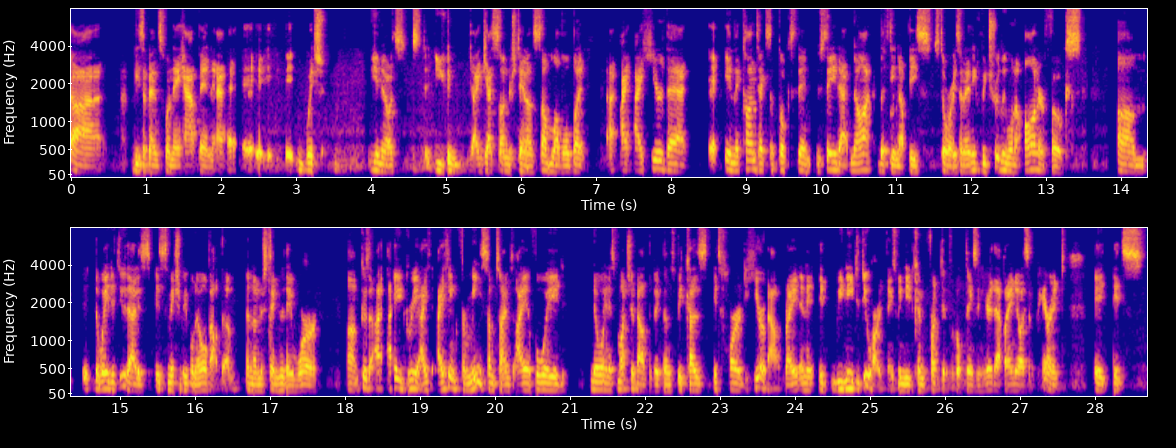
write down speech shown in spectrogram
uh, these events when they happen, which you know it's you can I guess understand on some level, but I, I hear that in the context of folks then who say that not lifting up these stories, and I think if we truly want to honor folks, um, the way to do that is is to make sure people know about them and understand who they were. Because um, I, I agree, I, I think for me sometimes I avoid knowing as much about the victims because it's hard to hear about, right? And it, it, we need to do hard things. We need to confront difficult things and hear that. But I know as a parent, it, it's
